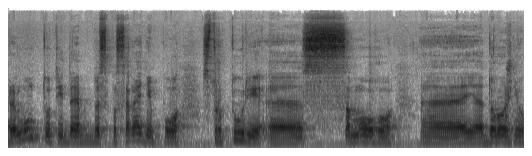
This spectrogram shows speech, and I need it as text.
ремонт, тут йде безпосередньо по структурі е, самого е, дорожнього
